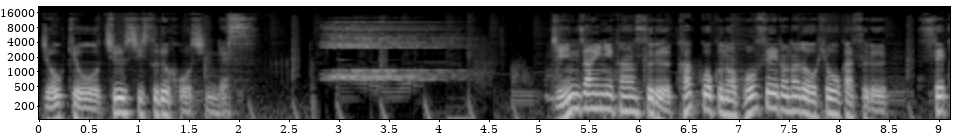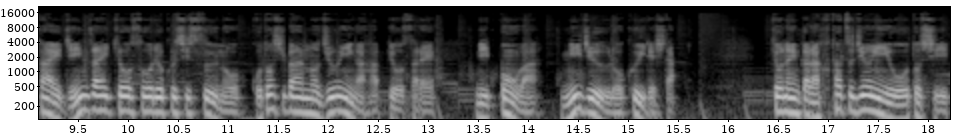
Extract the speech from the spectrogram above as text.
状況を注視する方針です。人材に関する各国の法制度などを評価する世界人材競争力指数の今年版の順位が発表され、日本は26位でした。去年から2つ順位を落とし、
